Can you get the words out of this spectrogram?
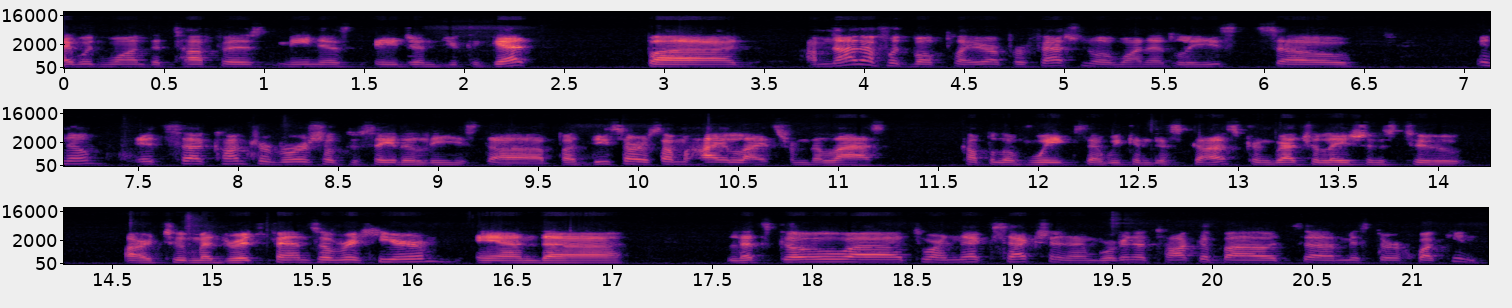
I would want the toughest, meanest agent you could get. But I'm not a football player, a professional one at least. So, you know, it's uh, controversial to say the least. Uh, but these are some highlights from the last couple of weeks that we can discuss. Congratulations to our two Madrid fans over here. And uh, let's go uh, to our next section, and we're going to talk about uh, Mr. Joaquin.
